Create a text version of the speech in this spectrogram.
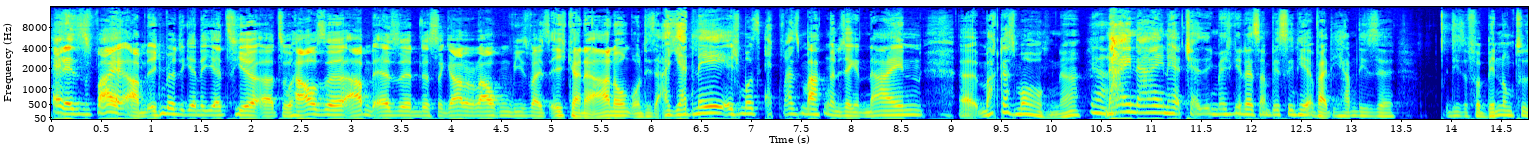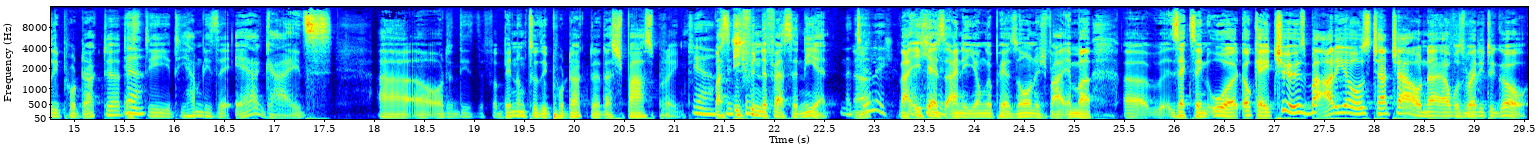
hey, das ist Feierabend. Ich möchte gerne jetzt hier äh, zu Hause Abendessen, eine Zigarre rauchen, wie es weiß ich, keine Ahnung. Und die sagen, ah, ja, nee, ich muss etwas machen. Und ich denke, nein, äh, mach das morgen, ne? Ja. Nein, nein, Herr Chess, ich möchte das ein bisschen hier, weil die haben diese, diese Verbindung zu den Produkten, dass Ja. die, die haben diese Ehrgeiz, äh, oder diese Verbindung zu den Produkten, das Spaß bringt. Ja, Was ich schön. finde faszinierend. Natürlich, Ne? Weil ich natürlich. als eine junge Person, ich war immer äh, 16 Uhr, okay, tschüss, bye, adios, ciao, ciao, ne, I was ready to go.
